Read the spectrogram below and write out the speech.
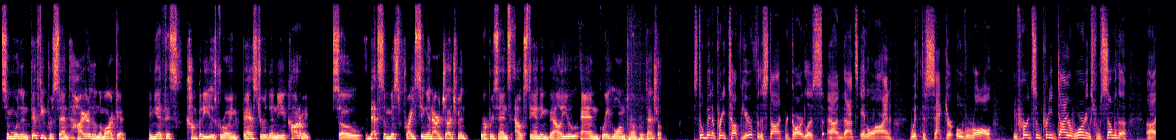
so more than 50% higher than the market. And yet, this company is growing faster than the economy. So that's a mispricing in our judgment represents outstanding value and great long term potential. Still been a pretty tough year for the stock, regardless, and that's in line with the sector overall. We've heard some pretty dire warnings from some of the uh,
